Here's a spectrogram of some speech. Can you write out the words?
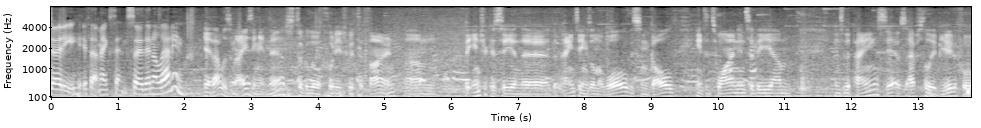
dirty, if that makes sense. So they're not allowed in. Yeah, that was amazing in there. Just took a little footage with the phone. Um, the intricacy and the, the paintings on the wall with some gold intertwined into the um, into the paintings. Yeah, it was absolutely beautiful,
